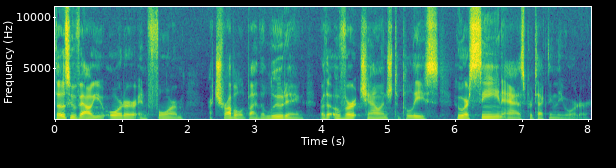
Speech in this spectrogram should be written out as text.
Those who value order and form are troubled by the looting or the overt challenge to police who are seen as protecting the order.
